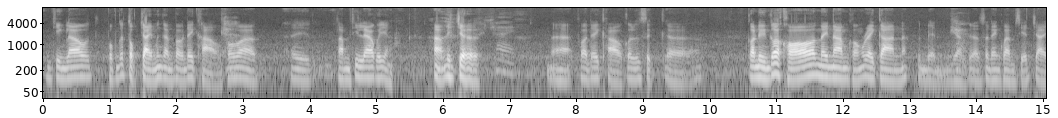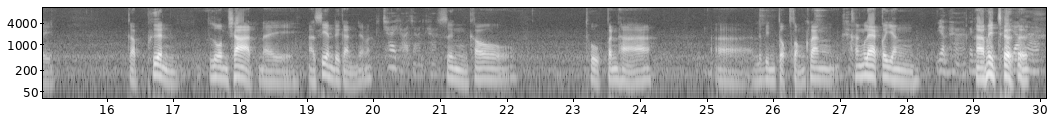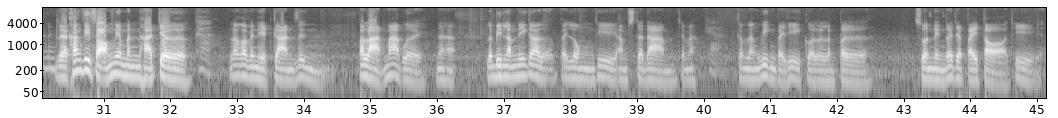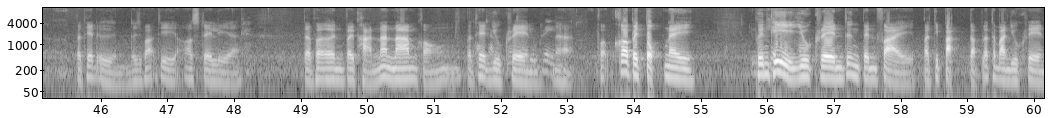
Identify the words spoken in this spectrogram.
จริงๆแล้วผมก็ตกใจเหมือนกันพอได้ข่าว เพราะว่าไอ้ลำที่แล้วก็ยังหาไม่เจอใช่นะฮะพอได้ข่าวก็รู้สึกเอ่อก่อนอื่นก็ขอในนามของรายการนะคุณเบนอยากจะแสดงความเสียใจกับเพื่อนร่วมชาติในอาเซียนด้วยกันใช่ไหมใช่ค่ะอาจารย์คะซึ่งเขาถูกปัญหา อ่าระบินตกสองครั้ง ครั้งแรกก็ยังยังหากันหาไม่เจอยังหามันแต่ครั้งที่สองเนี่ยมันหาเจอค่ะแล้วก็เป็นเหตุการณ์ซึ่งประหลาดมากเลยนะฮะระบินลำนี้ก็ไปลงที่อัมสเตอร์ดัมใช่ไหมค่ะกำลังวิ่งไปที่กัวลาลัมเปอร์ ส่วนหนึ่งก็จะไปต่อที่ประเทศอื่น โดยเฉพาะที่ออสเตรเลียค่ะแต่เผอิญไปผ่านน่านน้ำของประเทศของยูเครนประเทศยูเครนนะฮะเพราะ ก็ไปตกในพื้นที่ยูเครนซึ่งเป็นฝ่ายปฏิปักษ์กับรัฐบาลยูเครน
